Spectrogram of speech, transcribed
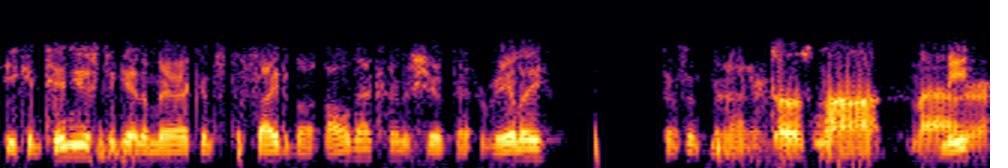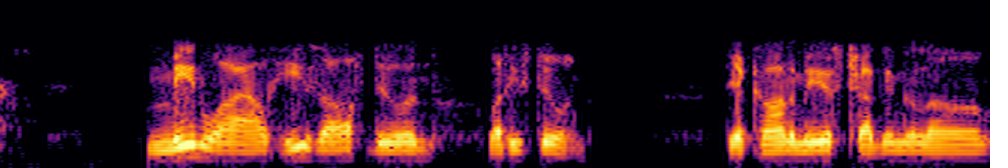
He continues to get Americans to fight about all that kind of shit that really doesn't matter. Does not matter. Meanwhile, he's off doing what he's doing, the economy is chugging along,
